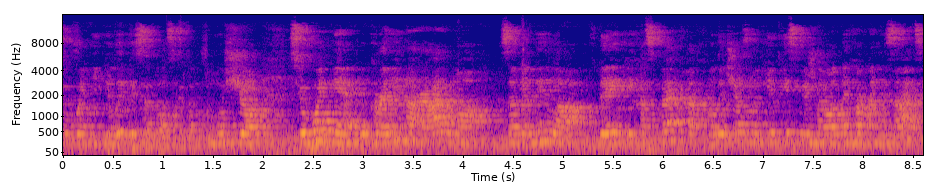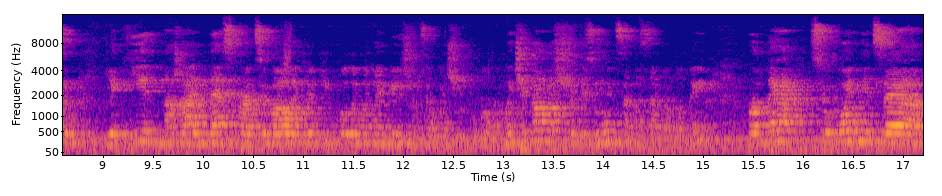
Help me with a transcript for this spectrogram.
сьогодні ділитися досвідом, тому що сьогодні Україна реально замінила в деяких аспектах величезну кількість міжнародних організацій, які, на жаль, не спрацювали тоді, коли ми найбільше це очікували. Ми чекали, що візьмуть це на себе вони. Проте сьогодні це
